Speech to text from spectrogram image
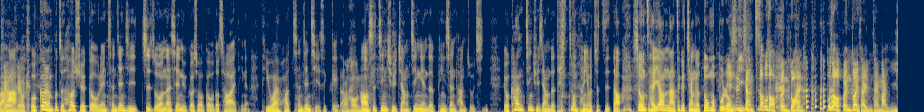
法啊。Oh, okay, okay, okay. 我个人不止 Hush 的歌，我连陈建奇制作的那些女歌手的歌我都超爱听的。题外话，陈建奇也是 gay 了。然后，然后是金曲奖今年的评审团主席。有看金曲奖的听众朋友就知道，熊仔要拿这个奖有多么不容易。你是讲知道多少分端？多少分段你才你才满意？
